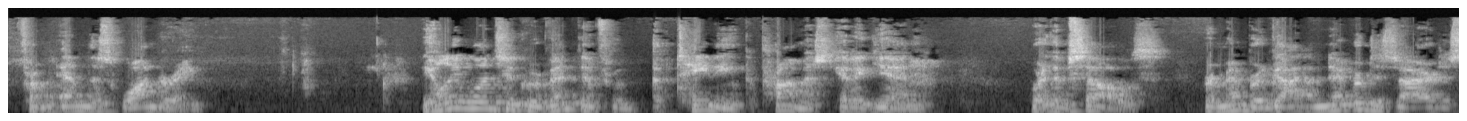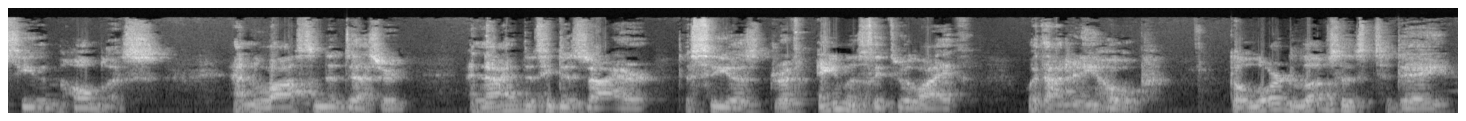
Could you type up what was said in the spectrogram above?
from endless wandering. The only ones who could prevent them from obtaining the promise yet again were themselves. Remember, God never desired to see them homeless and lost in the desert, and neither does He desire to see us drift aimlessly through life without any hope. The Lord loves us today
